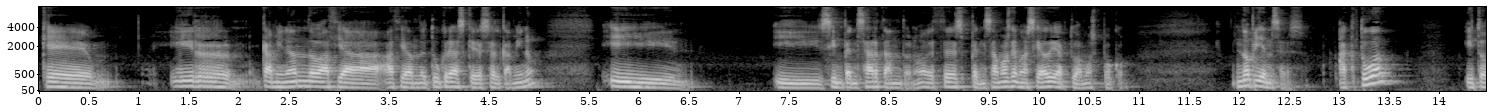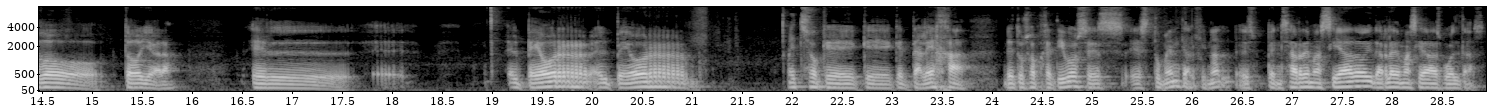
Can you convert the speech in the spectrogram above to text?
que ir caminando hacia, hacia donde tú creas que es el camino y, y sin pensar tanto, ¿no? A veces pensamos demasiado y actuamos poco. No pienses, actúa y todo, todo llegará. El, el, peor, el peor hecho que, que, que te aleja de tus objetivos es, es, tu mente al final, es pensar demasiado y darle demasiadas vueltas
